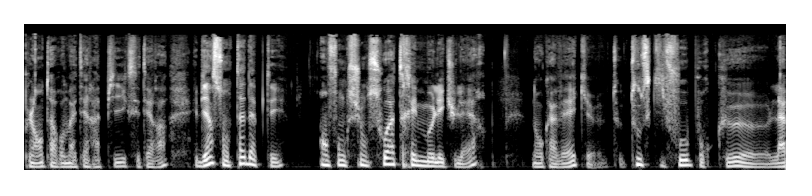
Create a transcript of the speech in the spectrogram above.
plantes, aromathérapie, etc., eh bien, sont adaptés en fonction soit très moléculaire, donc avec euh, tout- ce qu'il faut pour que euh,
